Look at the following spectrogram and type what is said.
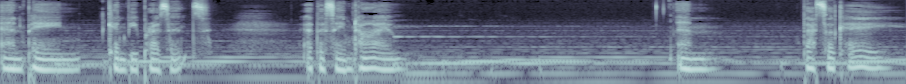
and pain can be present at the same time. And that's okay.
